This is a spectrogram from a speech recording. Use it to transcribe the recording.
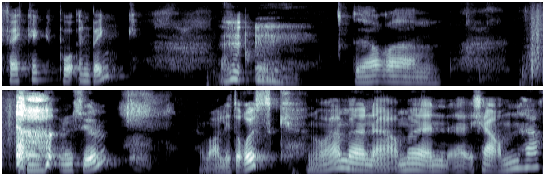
fikk jeg på en benk der um, Unnskyld. Det var litt rusk. Nå er vi nærme eh, kjernen her.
